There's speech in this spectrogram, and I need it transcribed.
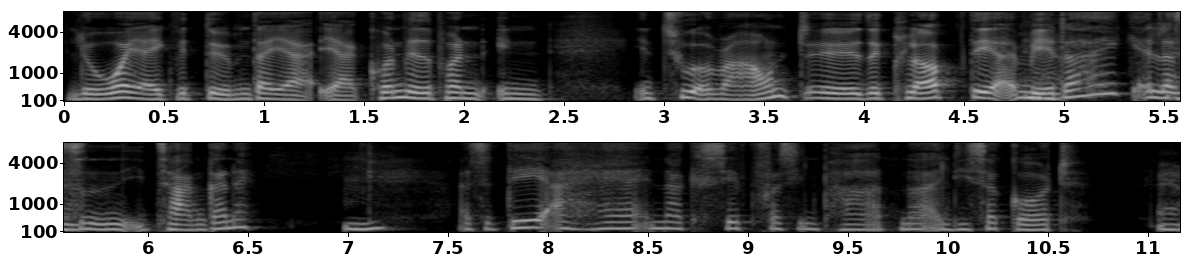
lover, jeg ikke vil dømme dig. Jeg, jeg er kun med på en, en, en tur around uh, the club der ja. med dig, ikke? eller ja. sådan i tankerne. Mm. Altså det at have en accept for sin partner er lige så godt. Ja.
